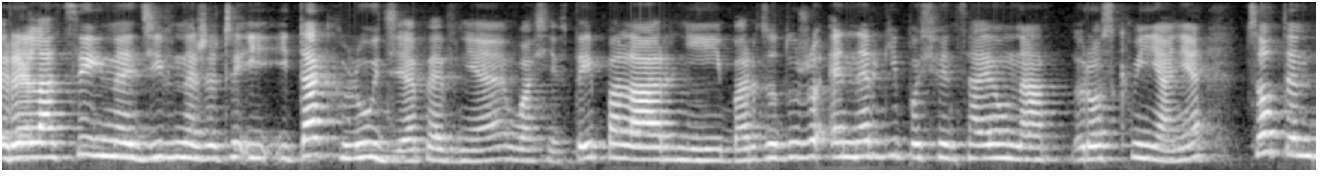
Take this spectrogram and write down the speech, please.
relacyjne, dziwne rzeczy i, i tak ludzie pewnie właśnie w tej palarni bardzo dużo energii poświęcają na rozkminianie, co ten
